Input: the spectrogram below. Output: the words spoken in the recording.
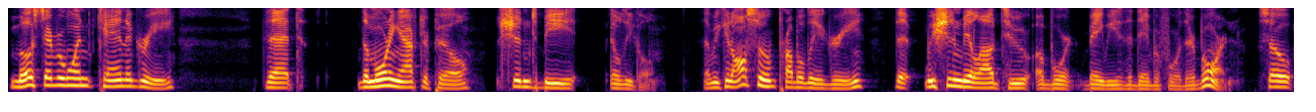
most everyone can agree that the morning after pill shouldn't be illegal. And we can also probably agree that we shouldn't be allowed to abort babies the day before they're born. So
